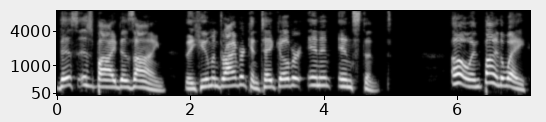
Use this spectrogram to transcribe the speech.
This is by design. The human driver can take over in an instant. Oh, and by the way,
